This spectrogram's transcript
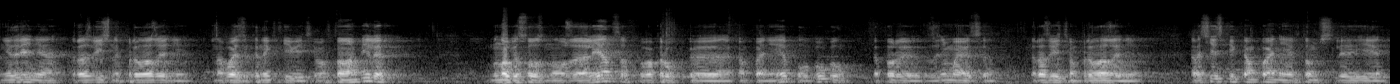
внедрение различных приложений на базе Connectivity в автомобилях, много создано уже альянсов вокруг э, компании Apple, Google, которые занимаются развитием приложений. Российские компании, в том числе и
